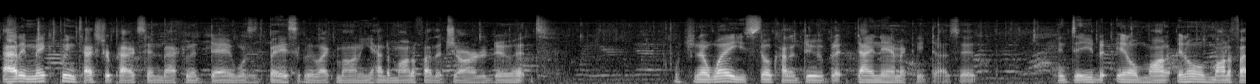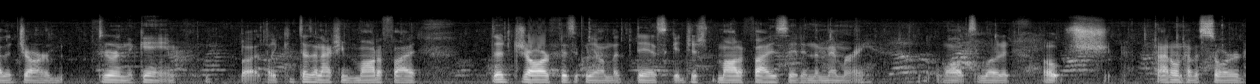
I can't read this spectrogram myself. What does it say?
Adding, make putting texture packs in back in the day was basically like modding. You had to modify the jar to do it. Which in a way you still kind of do, but it dynamically does it. Indeed, it'll mod it'll modify the jar during the game, but like it doesn't actually modify the jar physically on the disk. It just modifies it in the memory while it's loaded. Oh, shit. I don't have a sword.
